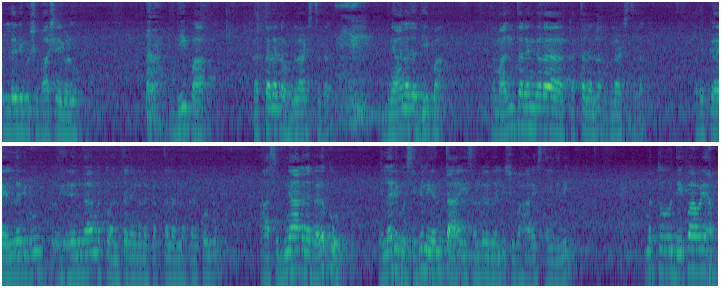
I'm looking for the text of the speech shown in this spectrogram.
ಎಲ್ಲರಿಗೂ ಶುಭಾಶಯಗಳು. ದೀಪ ಕತ್ತಲನ್ನು ಹೊಗಲಾಡಿಸ್ತದೆ. ಜ್ಞಾನದ ದೀಪ ನಮ್ಮ ಅಂತರಂಗದ ಕತ್ತಲನ್ನು ಹೊಗಲಾಡಿಸ್ತದೆ. ಅದಕ್ಕೆ ಎಲ್ಲರಿಗೂ ಬಹಿರಂಗ ಮತ್ತು ಅಂತರಂಗದ ಕತ್ತಲನ್ನು ಕಳ್ಕೊಂಡು ಆ ಸುಜ್ಞಾನದ ಬೆಳಕು ಎಲ್ಲರಿಗೂ ಸಿಗಲಿ ಅಂತ ಈ ಸಂದರ್ಭದಲ್ಲಿ ಶುಭ ಹಾರೈಸ್ತಾ ಇದ್ದೀವಿ. ಮತ್ತು ದೀಪಾವಳಿ ಹಬ್ಬ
